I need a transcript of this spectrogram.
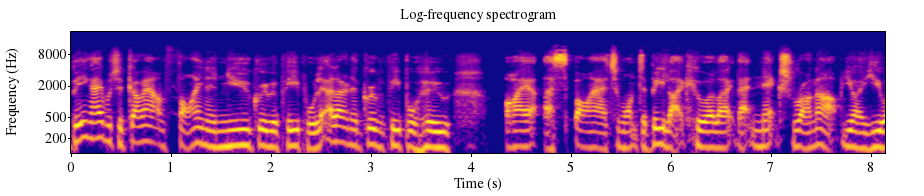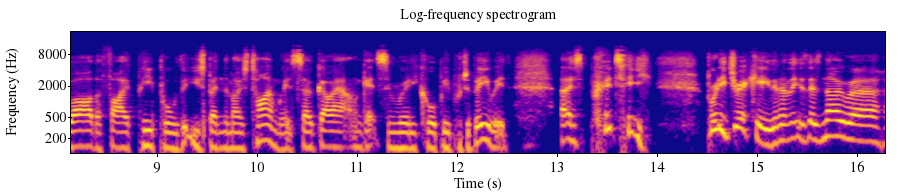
being able to go out and find a new group of people, let alone a group of people who I aspire to want to be like, who are like that next rung up. You know, you are the five people that you spend the most time with. So go out and get some really cool people to be with. Uh, it's pretty, pretty tricky. You know, there's no, uh,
